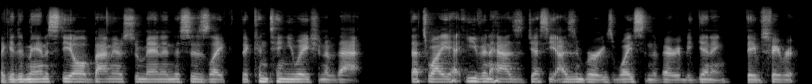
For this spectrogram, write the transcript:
Like he did Man of Steel, Batman, Superman, and this is like the continuation of that. That's why he even has Jesse Eisenberg's voice in the very beginning, Dave's favorite,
